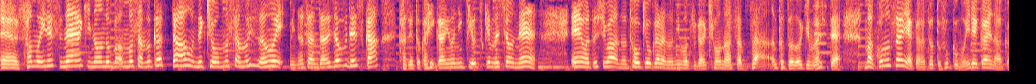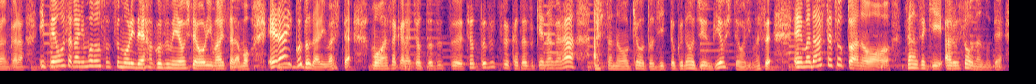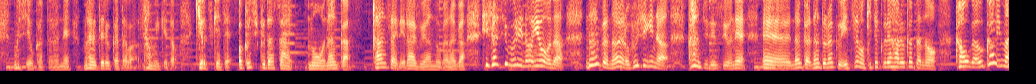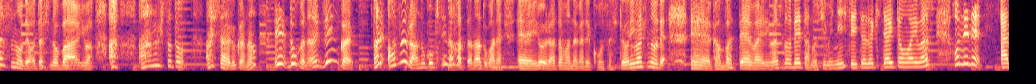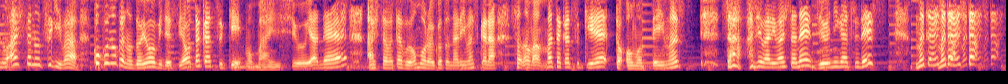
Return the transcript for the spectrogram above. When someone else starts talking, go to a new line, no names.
えー、寒いですね。昨日の晩も寒かった。ほんで今日も寒い寒い。皆さん大丈夫ですか？風邪とかひかように気をつけましょうね。えー、私はあの東京からの荷物が今日の朝バーンと届きまして、まあこの際やからちょっと服も入れ替えなあかんから、いっぺん大阪に戻すつもりで箱詰めをしておりましたらもうえらいことなりまして、もう朝からちょっとずつ、ちょっとずつ片付けながら明日の京都実徳の準備をしております。えー、まだ明日ちょっとあの、残席あるそうななので、もしよかったらね、迷ってる方は寒いけど気をつけてお越しください。もうなんか、関西でライブやんのがなんか久しぶりのような、なんかなんやろ不思議な感じですよね。えー、なんかなんとなくいつも来てくれはる方の顔が浮かびますので、私の場合は。あ、あの人と明日やるかな？え、どうかな？前回、あれアズールあの子来てなかったなとかね、えー、いろいろ頭の中で交差しておりますので、えー、頑張ってまいりますので、楽しみにしていただきたいと思います。ほんでね、あの、明日の次は9日の土曜日ですよ。高槻。もう毎週やね。明日は多分おもろいことになりますから、そのまんま高槻へと思っています。さあ、始まりましたね。12月です。また明日。また明日。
